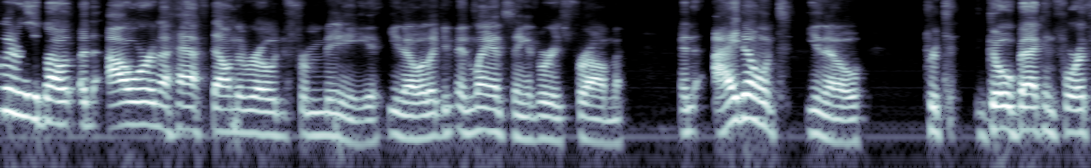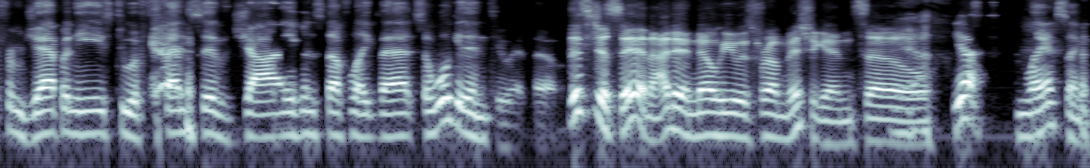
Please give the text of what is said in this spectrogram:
literally about an hour and a half down the road from me. You know, like in Lansing is where he's from, and I don't, you know, go back and forth from Japanese to offensive jive and stuff like that. So we'll get into it though. this is just in. I didn't know he was from Michigan. So Yeah. Lansing.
